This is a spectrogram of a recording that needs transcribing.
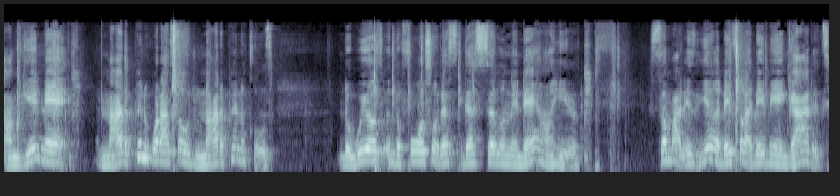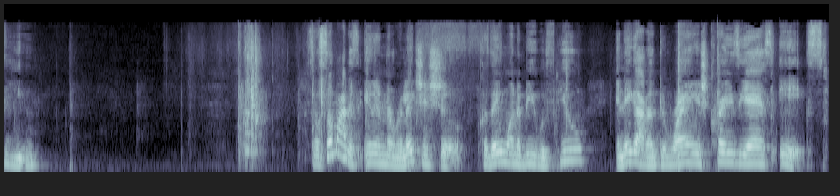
I'm getting that. Not a pinnacle, what I told you, not a Pentacles. The wheels and the four, so that's, that's settling it down here. Somebody's, yeah, they feel like they being guided to you. So somebody's in a relationship because they want to be with you and they got a deranged, crazy ass ex.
